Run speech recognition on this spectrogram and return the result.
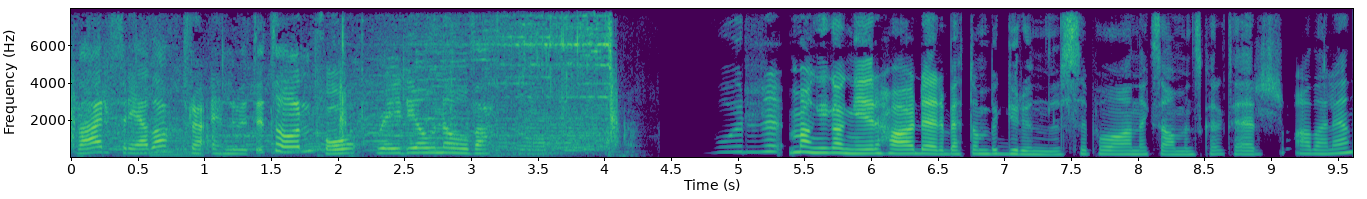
Hver fredag fra 11 til 12 på Radio Nova. Hvor mange ganger har dere bedt om begrunnelse på en eksamenskarakter, Ada Helen?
